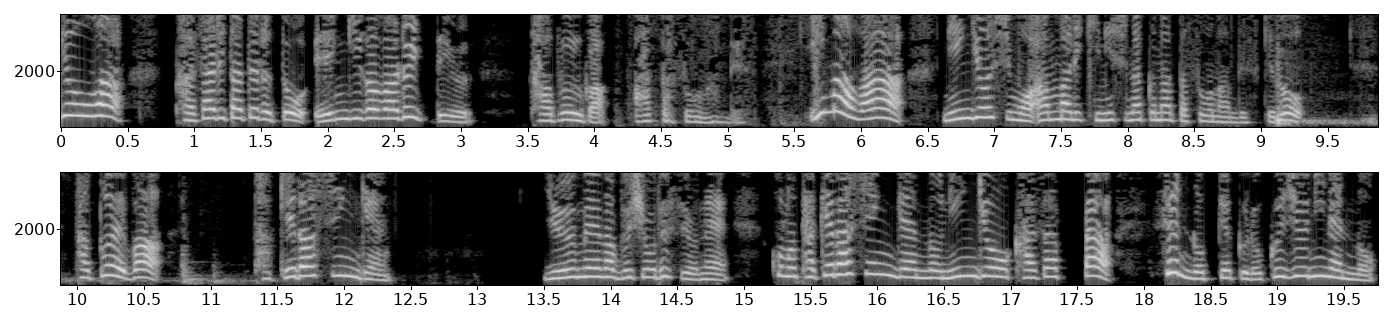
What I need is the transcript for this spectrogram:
人形は飾り立てると縁起が悪いっていうタブーがあったそうなんです。今は人形師もあんまり気にしなくなったそうなんですけど、例えば、武田信玄。有名な武将ですよね。この武田信玄の人形を飾った1662年の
